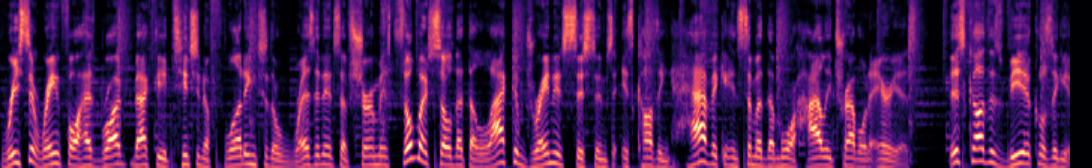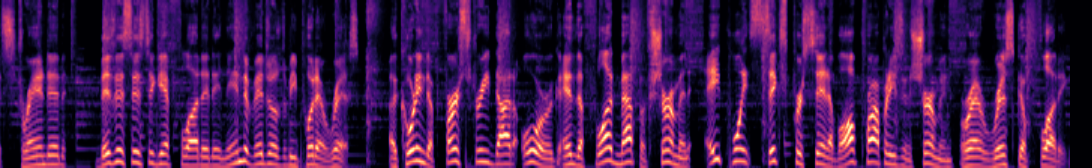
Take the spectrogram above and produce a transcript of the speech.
Recent rainfall has brought back the attention of flooding to the residents of Sherman, so much so that the lack of drainage systems is causing havoc in some of the more highly traveled areas. This causes vehicles to get stranded, businesses to get flooded, and individuals to be put at risk. According to firststreet.org and the flood map of Sherman, 8.6% of all properties in Sherman are at risk of flooding.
